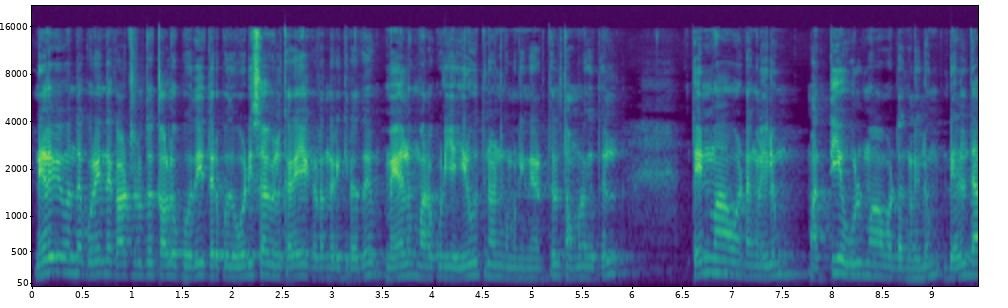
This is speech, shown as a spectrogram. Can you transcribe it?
நிலவி வந்த குறைந்த காற்றழுத்த தாழ்வு பகுதி தற்போது ஒடிசாவில் கரையை கடந்திருக்கிறது. மேலும் வரக்கூடிய இருபத்தி நான்கு மணி நேரத்தில் தமிழகத்தில் தென் மாவட்டங்களிலும் மத்திய உள் மாவட்டங்களிலும் டெல்டா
